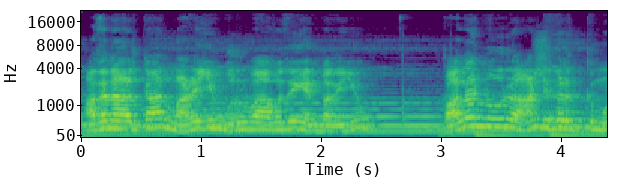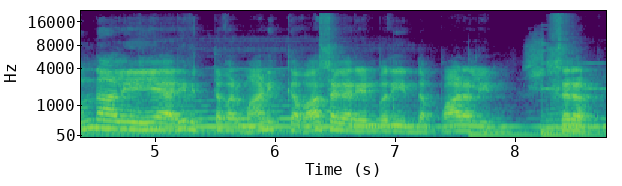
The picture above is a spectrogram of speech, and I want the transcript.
அதனால்தான் மழையும் உருவாவது என்பதையும் பல நூறு ஆண்டுகளுக்கு முன்னாலேயே அறிவித்தவர் மாணிக்க வாசகர் என்பது இந்த பாடலின் சிறப்பு.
